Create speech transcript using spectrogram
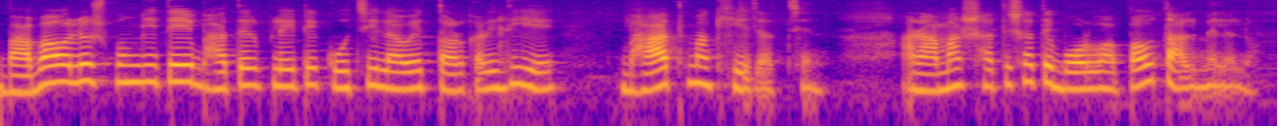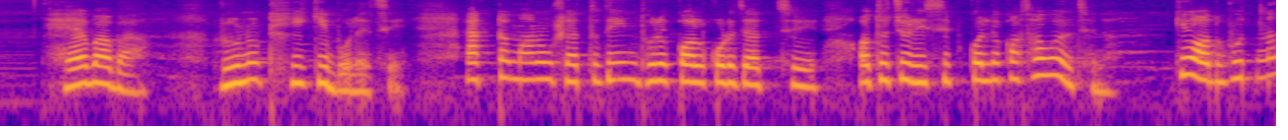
বাবা অলস ভঙ্গিতে ভাতের প্লেটে কচি লাউয়ের তরকারি দিয়ে ভাত মাখিয়ে যাচ্ছেন। আর আমার সাথে সাথে বড় আপাও তাল মেলালো। হ্যাঁ বাবা, রুনু ঠিকই বলেছে। একটা মানুষ এতদিন ধরে কল করে যাচ্ছে, অথচ রিসিভ করলে কথা বলছে না। কি অদ্ভুত না?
